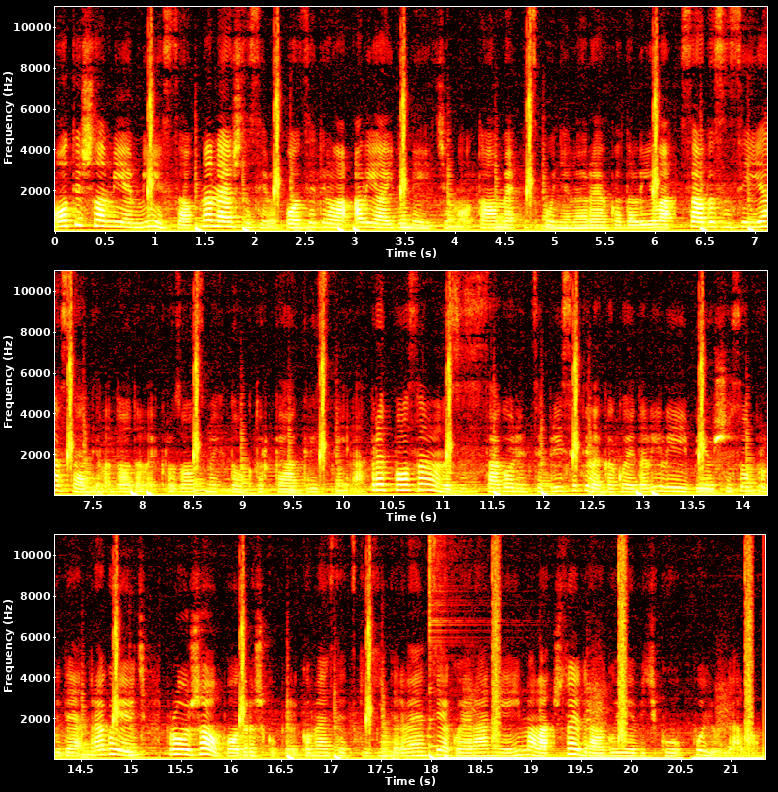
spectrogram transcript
otišla mi je misao, na nešto si me podsjetila, ali ajde nećemo o tome, ispunjeno je rekla Dalila. Sada sam se i ja setila, dodala je kroz osmeh doktorka Kristina. Pretpostavljam da su se sagovornice prisjetile kako je Dalili i bivši suprug Dejan Dragojević pružao podršku prilikom estetskih intervencija koje je ranije imala, što je Dragojevićku poljuljalo.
